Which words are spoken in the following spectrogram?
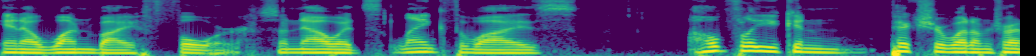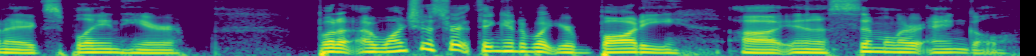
in a one by four. So now it's lengthwise. Hopefully, you can picture what I'm trying to explain here. But I want you to start thinking about your body uh, in a similar angle.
